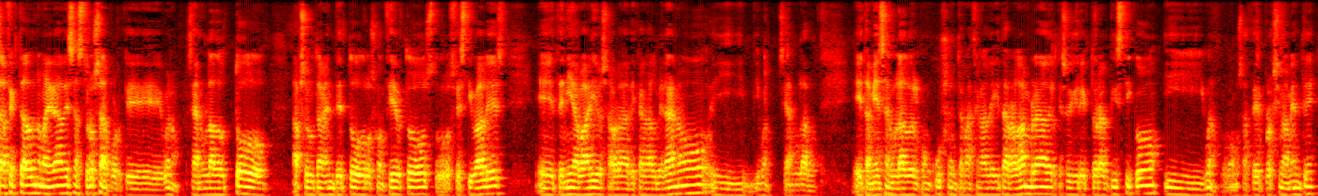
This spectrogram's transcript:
ha afectado de una manera desastrosa porque, bueno, se han anulado todo, absolutamente todos los conciertos, todos los festivales. Eh, tenía varios ahora de cara al verano y, bueno, se ha anulado. Eh, también se ha anulado el concurso internacional de guitarra alhambra, del que soy director artístico, y bueno, lo vamos a hacer próximamente.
